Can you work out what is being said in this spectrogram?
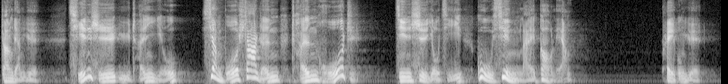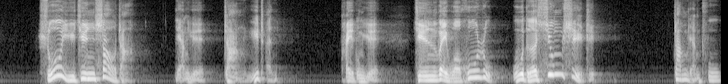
张良曰：“秦时与臣游，项伯杀人，臣活之。今事有急，故幸来告良。”沛公曰：“孰与君少长？”良曰。长于臣。沛公曰：“君为我呼入，吾得兄事之。”张良出，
